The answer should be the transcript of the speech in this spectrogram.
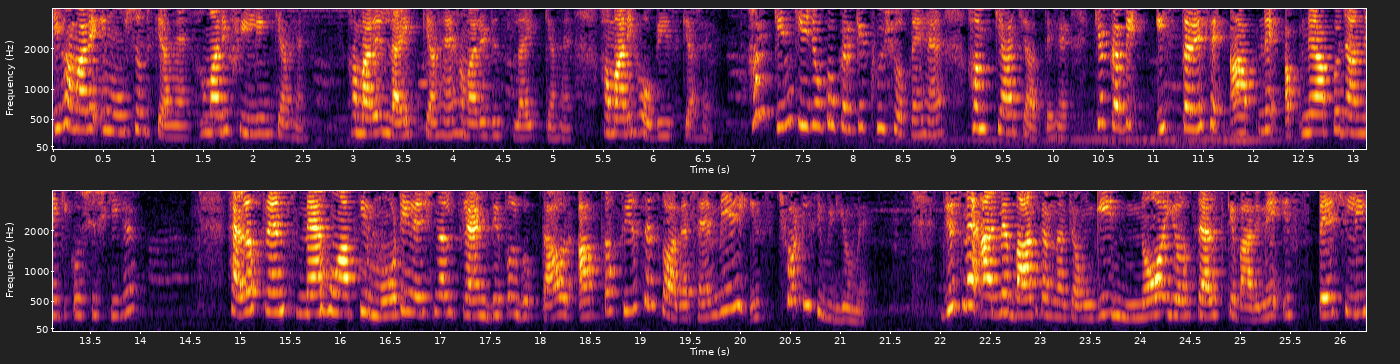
कि हमारे इमोशंस क्या हैं, हमारी फीलिंग क्या है, हमारे लाइक क्या है, हमारे डिसलाइक क्या है, हमारी हॉबीज क्या है? हम किन चीज़ों को करके खुश होते हैं? हम क्या चाहते हैं? क्या कभी इस तरह से आपने अपने आप को जानने की कोशिश की है? हेलो फ्रेंड्स मैं हूँ आपकी मोटिवेशनल फ्रेंड विपुल गुप्ता और आपका फिर से स्वागत है मेरी इस छोटी सी वीडियो में, जिसमें आज मैं बात करना चाहूँगी नो योर सेल्फ के बारे में स्पेशली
